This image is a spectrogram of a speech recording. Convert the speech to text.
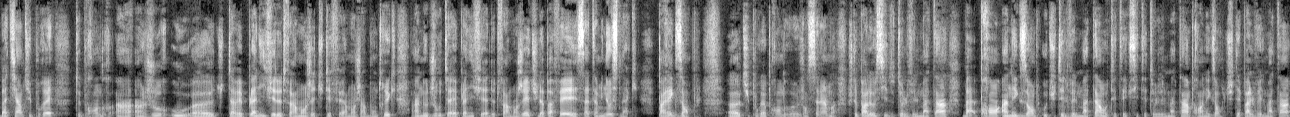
Bah tiens, tu pourrais te prendre un, jour où euh, tu t'avais planifié de te faire à manger, tu t'es fait à manger un bon truc. Un autre jour où tu avais planifié de te faire à manger, tu l'as pas fait et ça a terminé au snack. Par exemple, euh, tu pourrais prendre, j'en sais rien moi, je te parlais aussi de te lever le matin. Bah prends un exemple où tu t'es levé le matin, où tu étais excité t'es levé le matin, prends un exemple, tu t'es pas levé le matin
